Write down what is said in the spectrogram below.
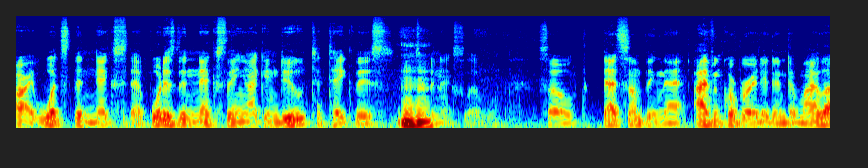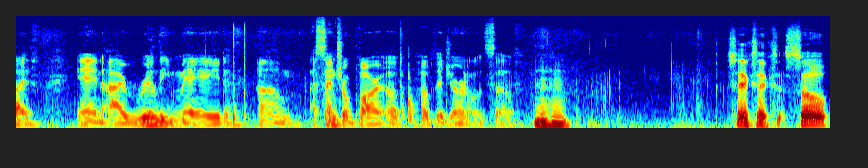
All right, what's the next step? What is the next thing I can do to take this Mhm. to the next level? So that's something that I've incorporated into my life, and I really made um, a central part of, of the journal itself. Mm-hmm. Six six. So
